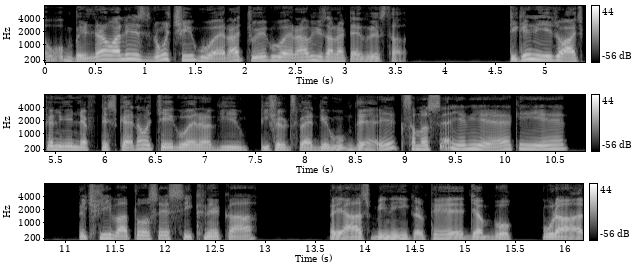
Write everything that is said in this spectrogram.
वो बिल्डर वाले no Che Guevara Che Guevara भी सारा टेररिस्ट था। ठीक है, ये जो आजकल ये लेफ्टिस्ट का है ना, वो चेक गुएरा की टी शर्ट्स पहन के घूमते हैं। एक समस्या ये भी है कि ये पिछली बातों से सीखने का प्रयास भी नहीं करते। जब वो पूरा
